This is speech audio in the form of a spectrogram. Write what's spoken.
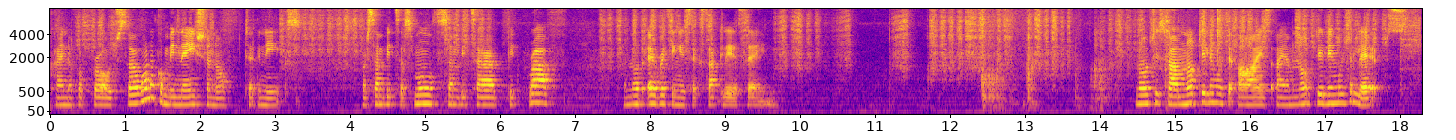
kind of approach. So I want a combination of techniques where some bits are smooth, some bits are a bit rough, and not everything is exactly the same. Notice how I'm not dealing with the eyes, I am not dealing with the lips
